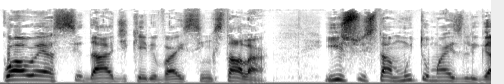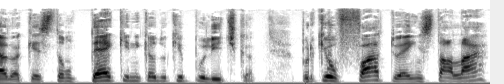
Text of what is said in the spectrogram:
qual é a cidade que ele vai se instalar. Isso está muito mais ligado à questão técnica do que política, porque o fato é instalar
